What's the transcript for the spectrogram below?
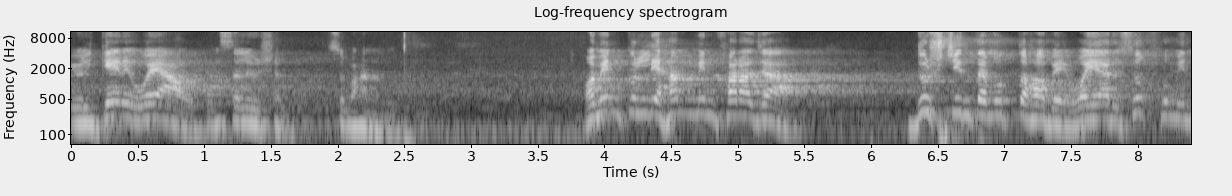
you will get a way out and solution সুবহানাল্লাহ। অমিন কুল্লি হাম্মিন ফারাজা। দুশ্চিন্তা মুক্ত হবে ওয়ার সুখমিন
